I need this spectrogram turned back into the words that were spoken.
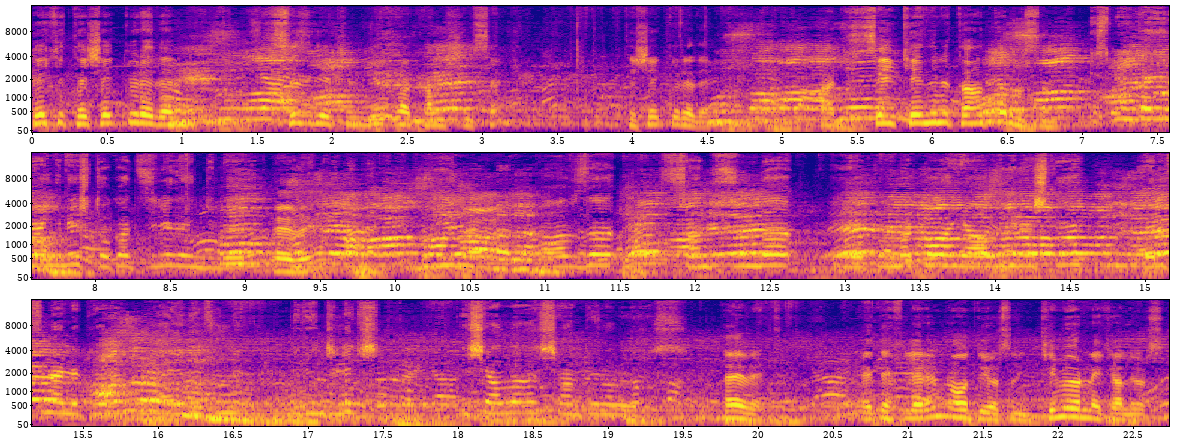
Peki teşekkür ederim. Siz geçin bir bakalım şimdi sen. Teşekkür ederim. Hadi sen kendini tanıtır mısın? İsmim Kadir Güneş, Tokat Zile'den geliyorum. Evet. Hafıza Samsun'da yapılmak olan yağlı güreşte yarı final yapıyorum. Hedefim birincilik. İnşallah şampiyon oluruz. Evet. Hedeflerin o diyorsun. Kimi örnek alıyorsun?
